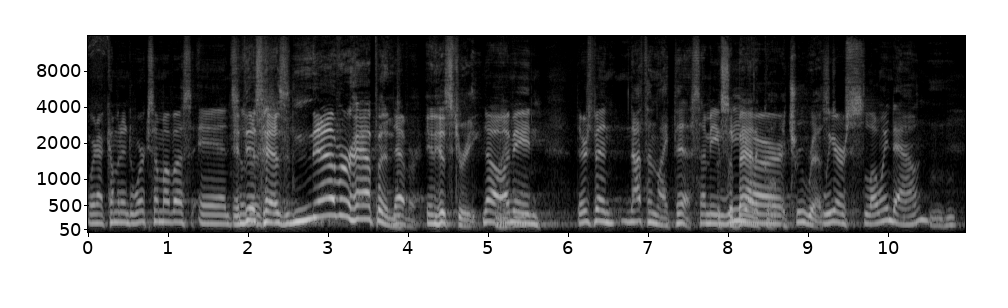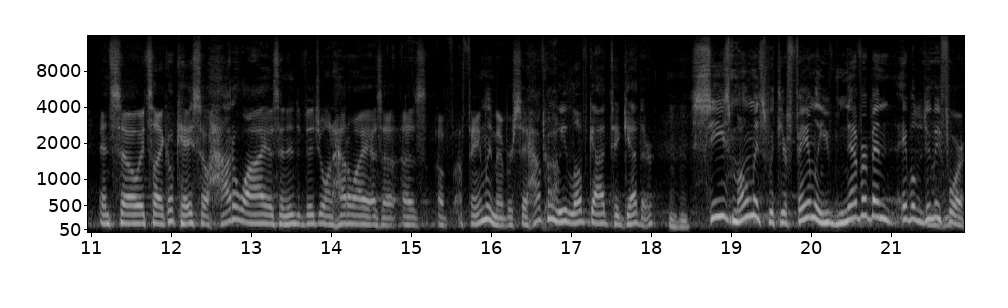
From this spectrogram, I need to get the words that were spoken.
We're not coming into work, some of us. And, so And this has never happened Never. in history. no, I mm-hmm. mean, there's been nothing like this. I mean, we sabbatical, are a true rest. We are slowing down, mm-hmm. and so it's like, okay, so how do I, as an individual, and how do I, as a as a, a family member, say, how can we love God together? Mm-hmm. Seize moments with your family you've never been able to do before.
